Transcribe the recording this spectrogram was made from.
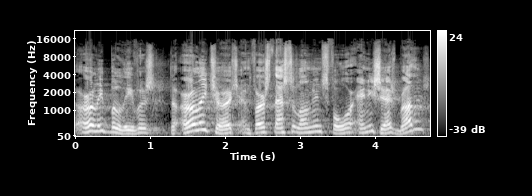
early believers, the early church in 1 Thessalonians 4, and he says, Brothers,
